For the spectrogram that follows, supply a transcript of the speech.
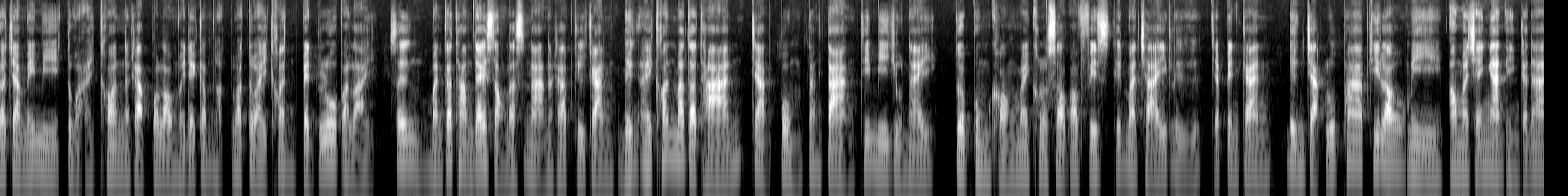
ก็จะไม่มีตัวไอคอนนะครับเพราะเราไม่ได้กำหนดว่าตัวไอคอนเป็นรูปอะไร ซึ่งมันก็ทำได้ 2 ลักษณะนะครับ คือการดึงไอคอนมาตรฐานจากปุ่มต่างๆ ที่มีอยู่ในตัวปุ่มของ Microsoft Office ขึ้นมาใช้ หรือจะเป็นการดึงจากรูปภาพที่เรามีเอามาใช้งานเองก็ได้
